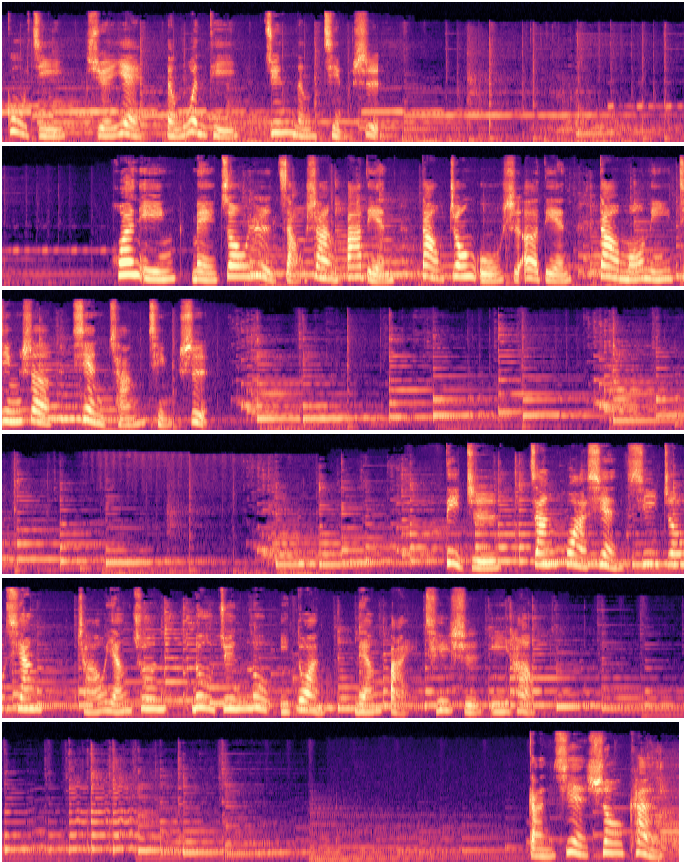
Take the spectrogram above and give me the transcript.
顾及、学业等问题，均能请示。欢迎每周日早上八点到中午十二点到摩尼精舍现场请示。址：彰化县西周乡朝阳村陆军路一段两百。七十一号，感谢收看。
